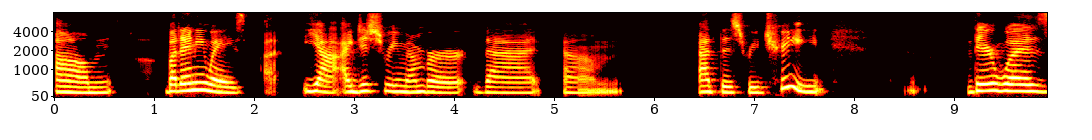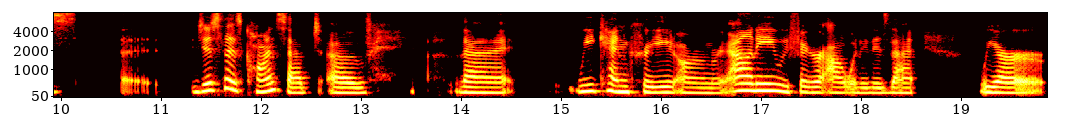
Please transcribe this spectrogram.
Um, but anyways, yeah, I just remember that um, at this retreat, there was uh, just this concept of that we can create our own reality. We figure out what it is that we are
